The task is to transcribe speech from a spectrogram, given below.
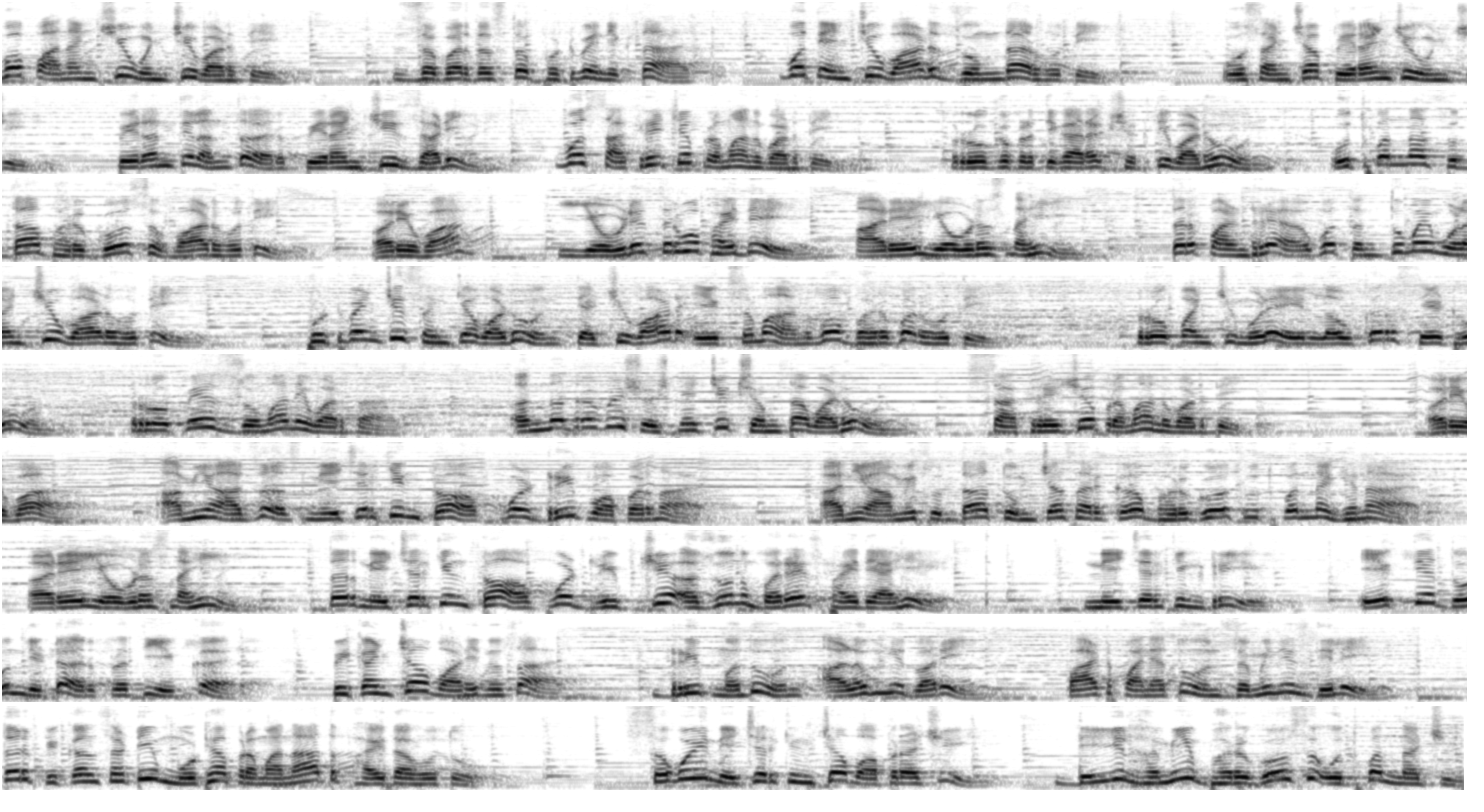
व पानांची उंची वाढते. जबरदस्त फुटवे निघतात व त्यांची वाढ जोमदार होते. ऊसांच्या पेरांची उंची पेरांतील अंतर पेरांची जाडी व साखरेचे प्रमाण वाढते. रोगप्रतिकारक शक्ती वाढवून उत्पन्नात सुद्धा भरघोस वाढ होते. अरे वा! एवढे सर्व फायदे? अरे एवढंच नाही. तर पांढऱ्या व तंतुमय मुळांची वाढ होते. फुटव्यांची संख्या वाढून त्याची वाढ एकसमान व भरभर होते. रोपांची मुळे लवकर सेट होऊन रोपे जोमाने वाढतात. अन्नद्रव्य शोषण्याची क्षमता वाढवून साखरेचे प्रमाण वाढते. अरे वा! आम्ही आजच नेचर किंग टॉप व ड्रीप वापरणार. आणि आम्ही सुद्धा तुमच्यासारखं भरघोस उत्पन्न घेणार. अरे एवढंच नाही तर नेचर किंग टॉप व ड्रीपचे अजून बरेच फायदे आहेत. नेचर किंग ड्रीप एक ते दोन लिटर प्रति एकर. पिकांच्या वाढीनुसार ड्रीप मधून आळवणीद्वारे पाट पाण्यातून जमिनीस दिले तर पिकांसाठी मोठ्या प्रमाणात फायदा होतो. सवय नेचर किंगच्या वापराची देईल हमी भरघोस उत्पन्नाची.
